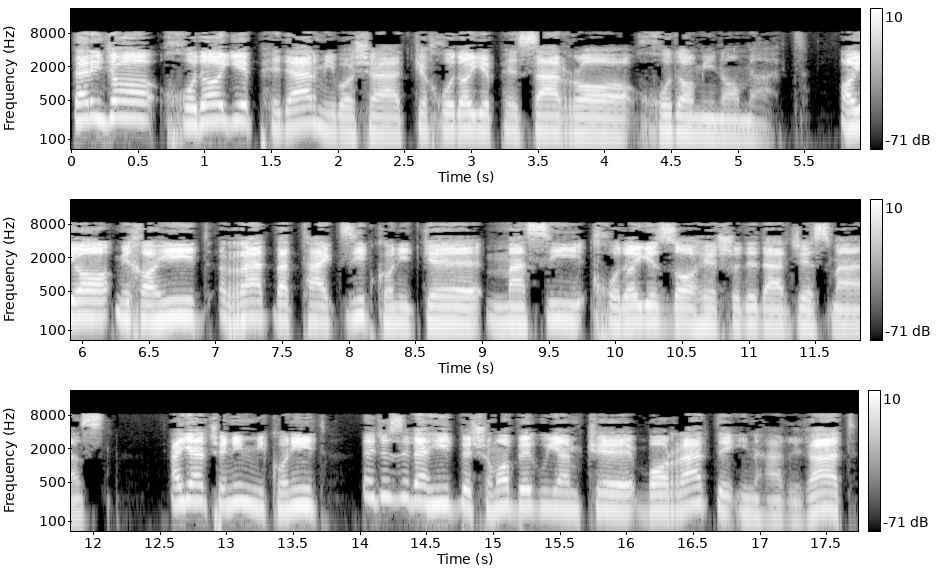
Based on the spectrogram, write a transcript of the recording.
در اینجا خدای پدر می باشد که خدای پسر را خدا می نامد. آیا می خواهید رد و تکذیب کنید که مسیح خدای ظاهر شده در جسم است؟ اگر چنین می کنید اجازه دهید به شما بگویم که با رد این حقیقت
